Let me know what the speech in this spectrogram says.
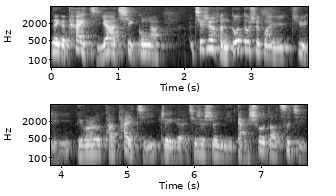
那个太极啊、气功啊，其实很多都是关于距离。比方说，它太极这个，其实是你感受到自己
